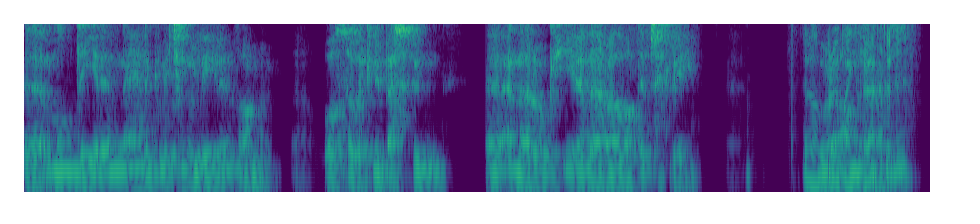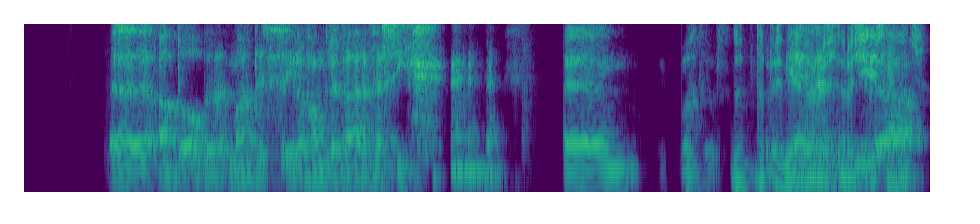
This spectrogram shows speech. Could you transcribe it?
eh, monteren eigenlijk een beetje moet leren van eh, wat zou ik nu best doen. Eh, en daar ook hier en daar wel wat tips gekregen. En programma andere gebruikt nu? Adobe, maar het is een of andere rare versie. Ehm, wacht hoor. De, de Premiere, première Rush, Rush ja. waarschijnlijk.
